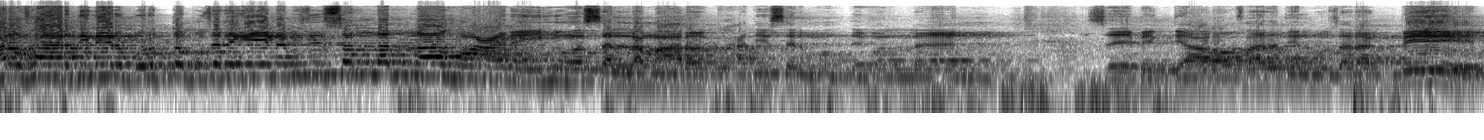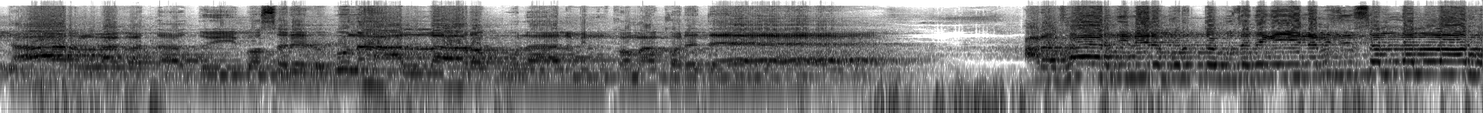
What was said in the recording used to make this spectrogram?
আরফার দিনের গুরুত্ব বুঝাতে গিয়ে নবীজি সাল্লাল্লাহু আলাইহি ওয়াসাল্লাম আর হাদিসের মধ্যে বললেন, যে ব্যক্তি আরফার দিন রোজা রাখবে, তার লাগাতার দুই বছরের গুনাহ আল্লাহ রব্বুল আলামিন ক্ষমা করে দেয় আরফার দিনের গুরুত্ব বুঝাতে গিয়ে নবীজি সাল্লাল্লাহু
